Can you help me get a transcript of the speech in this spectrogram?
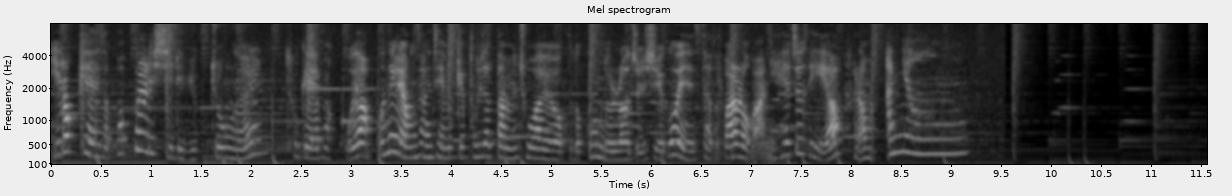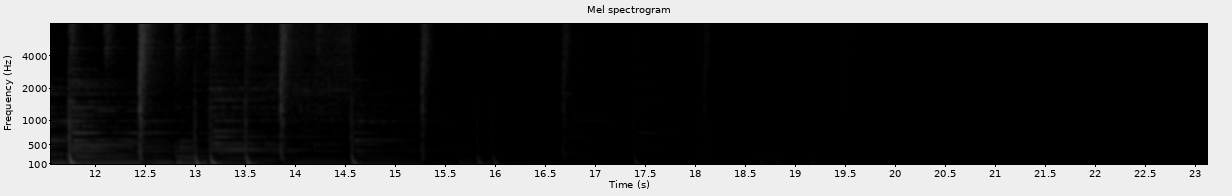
이렇게 해서 퍼플리시 립 6종을 소개해봤고요. 오늘 영상 재밌게 보셨다면 좋아요와 구독 꼭 눌러주시고 인스타도 팔로우 많이 해주세요. 그럼 안녕!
